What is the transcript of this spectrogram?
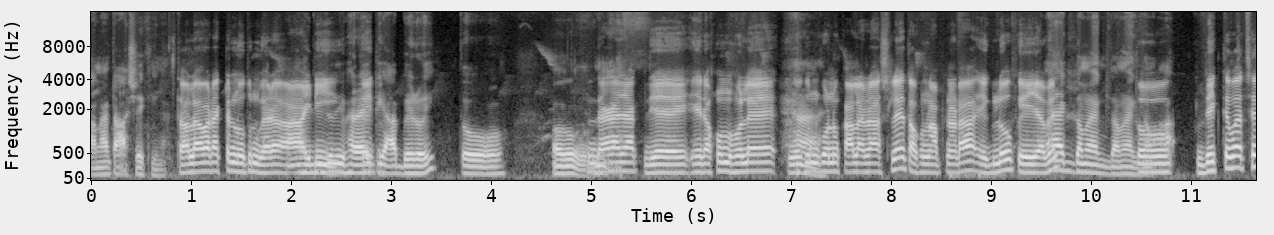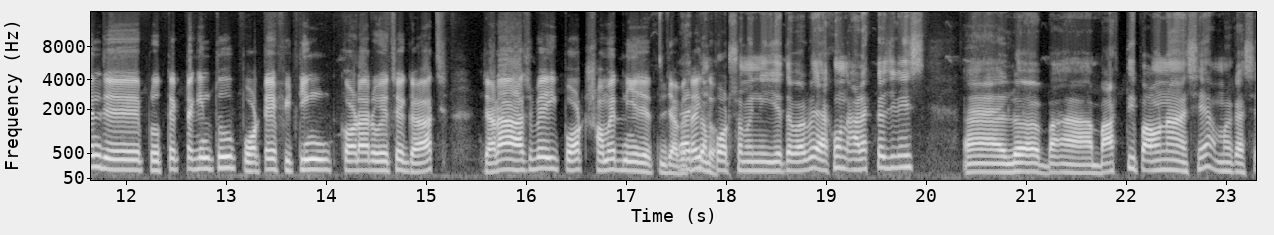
দানাটা আসে কিনা। তাহলে আবার একটা নতুন আইডি যদি ভ্যারাইটি বেরোয় তো দেখা যাক যে এরকম হলে নতুন হ্যাঁ। কোনো কালার আসলে তখন আপনারা এগুলোও পেয়ে যাবেন। একদম একদম তো একদম। দেখতে পাচ্ছেন যে প্রত্যেকটা কিন্তু পটে ফিটিং করা রয়েছে গাছ। যারা আসবে এই পট সমেত নিয়ে যেতে যাবে তাই তো? পট সমেত নিয়ে যেতে পারবে। এখন আরেকটা জিনিস বাড়তি পাওনা আছে আমার কাছে।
